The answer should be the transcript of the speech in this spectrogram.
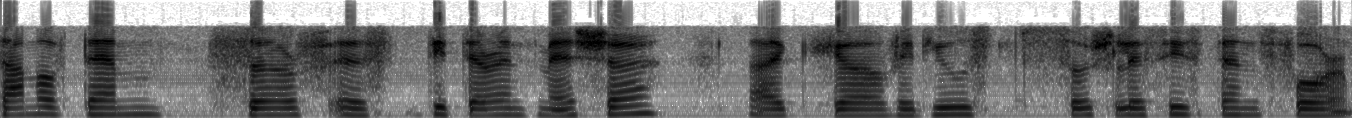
Some of them serve as deterrent measure, like uh, reduced social assistance for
